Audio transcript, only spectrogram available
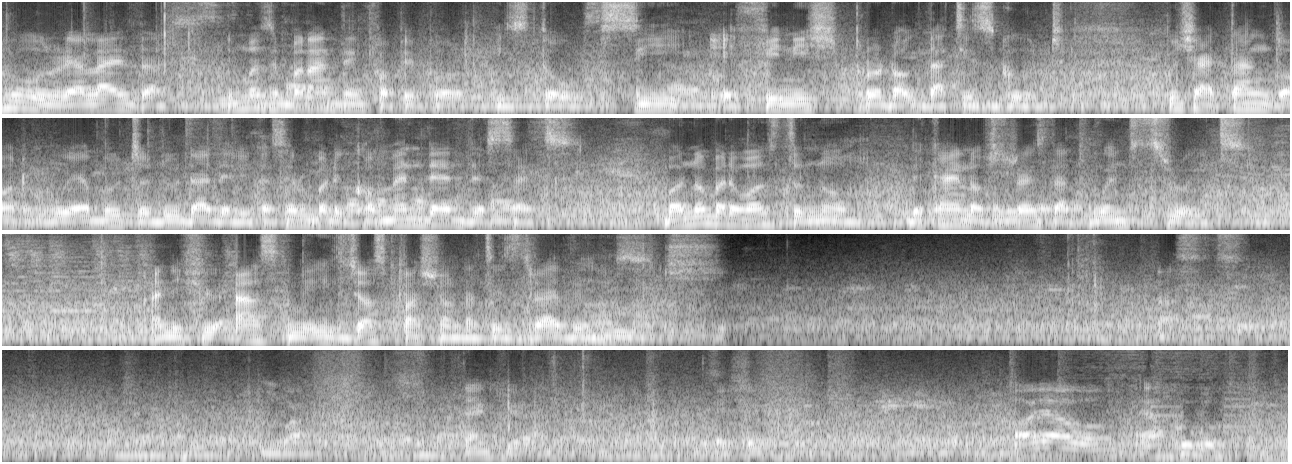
Who will realize that the most important thing for people is to see a finished product that is good, which I thank God we were able to do that day because everybody commended the set. But nobody wants to know the kind of stress that went through it. And if you ask me, it's just passion that is driving us. That's it. Thank you. Eh? Oh, yeah, well, Yakubu.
